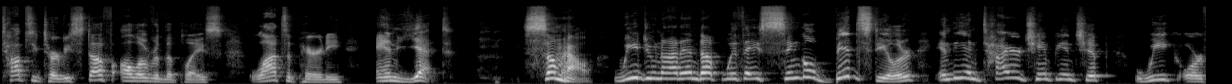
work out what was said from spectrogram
Topsy turvy stuff all over the place, lots of parity, and yet somehow we do not end up with a single bid stealer in the entire championship week or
